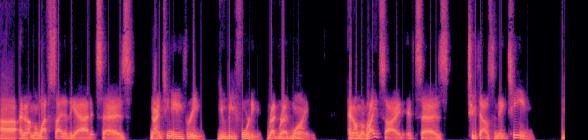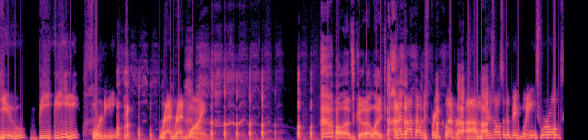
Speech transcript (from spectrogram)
uh, and on the left side of the ad it says 1983 UB40 red red wine. And on the right side, it says 2018 UBE 40 red red wine. oh, that's good. I like. and I thought that was pretty clever. Um, there's also the big Wayne's World.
